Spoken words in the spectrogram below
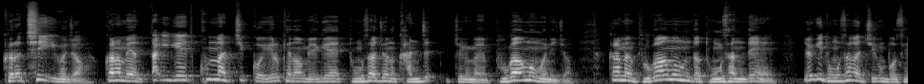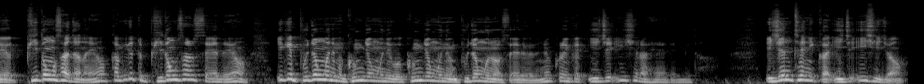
그렇지 이거죠. 그러면 딱 이게 콤마 찍고 이렇게 나오면 이게 동사조는 간접 저기 뭐야 부가의문문이죠. 그러면 부가의문문도 동사인데 여기 동사가 지금 보세요 비동사잖아요. 그럼 이것도 비동사를 써야 돼요. 이게 부정문이면 긍정문이고 긍정문이면 부정문으로 써야 되거든요. 그러니까 이제 이시라 해야 됩니다. 이젠트니까 이제 이시죠.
